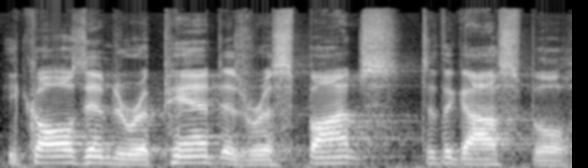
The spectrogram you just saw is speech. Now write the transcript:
He calls them to repent as a response to the gospel.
